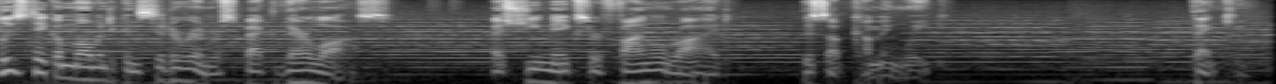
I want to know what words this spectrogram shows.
please take a moment to consider and respect their loss as she makes her final ride this upcoming week. Thank you.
